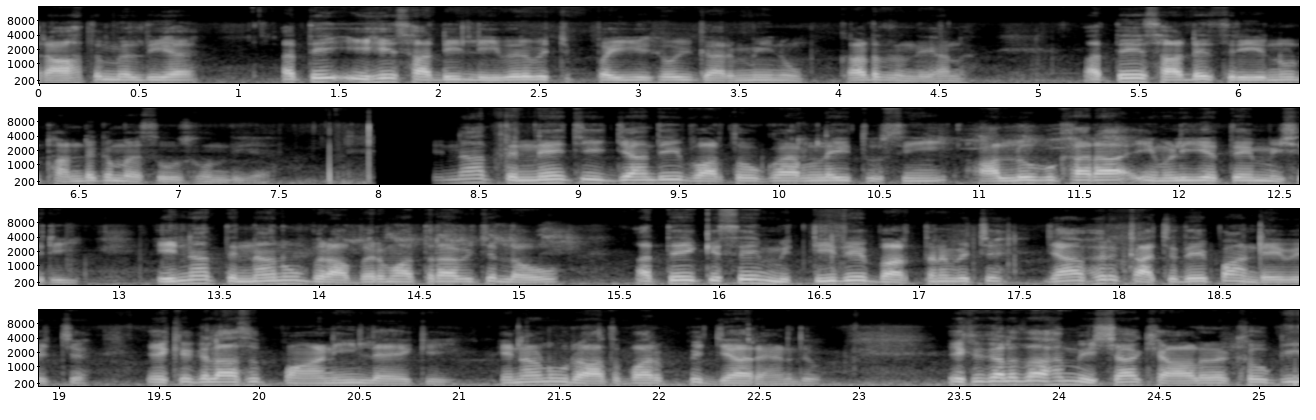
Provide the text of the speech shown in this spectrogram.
ਰਾਹਤ ਮਿਲਦੀ ਹੈ ਅਤੇ ਇਹ ਸਾਡੀ ਲੀਵਰ ਵਿੱਚ ਪਈ ਹੋਈ ਗਰਮੀ ਨੂੰ ਕੱਢ ਦਿੰਦੇ ਹਨ ਅਤੇ ਸਾਡੇ ਸਰੀਰ ਨੂੰ ਠੰਡਕ ਮਹਿਸੂਸ ਹੁੰਦੀ ਹੈ। ਇਹਨਾਂ ਤਿੰਨੇ ਚੀਜ਼ਾਂ ਦੀ ਵਰਤੋਂ ਕਰਨ ਲਈ ਤੁਸੀਂ ਆਲੂ ਬੁਖਾਰਾ, ਇਮਲੀ ਅਤੇ ਮਿਸ਼ਰੀ ਇਹਨਾਂ ਤਿੰਨਾਂ ਨੂੰ ਬਰਾਬਰ ਮਾਤਰਾ ਵਿੱਚ ਲਓ ਅਤੇ ਕਿਸੇ ਮਿੱਟੀ ਦੇ ਬਰਤਨ ਵਿੱਚ ਜਾਂ ਫਿਰ ਕੱਚ ਦੇ ਭਾਂਡੇ ਵਿੱਚ ਇੱਕ ਗਲਾਸ ਪਾਣੀ ਲੈ ਕੇ ਇਹਨਾਂ ਨੂੰ ਰਾਤ ਭਰ ਭਿੱਜਿਆ ਰਹਿਣ ਦਿਓ। ਇੱਕ ਗੱਲ ਦਾ ਹਮੇਸ਼ਾ ਖਿਆਲ ਰੱਖੋ ਕਿ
